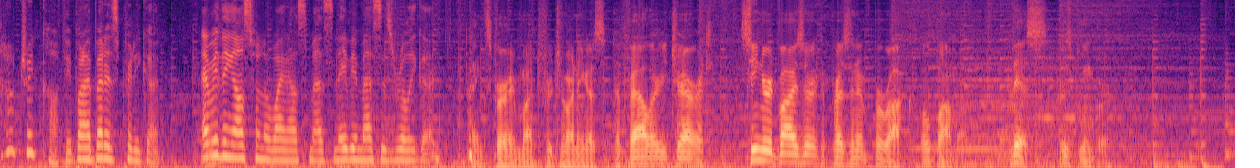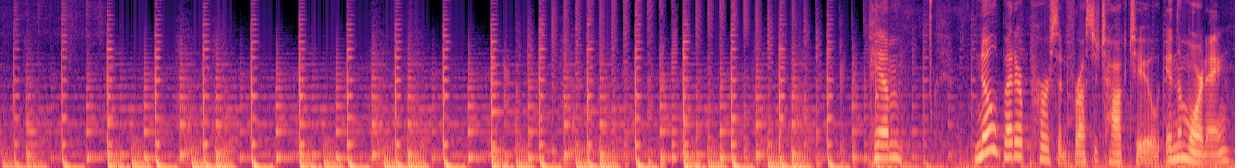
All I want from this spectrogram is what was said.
I don't drink coffee, but I bet it's pretty good. Everything else from the White House mess, Navy mess, is really good. Thanks very much for joining us. Valerie Jarrett, Senior Advisor to President Barack Obama. This is Bloomberg. Kim, no better person for us to talk to in the morning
